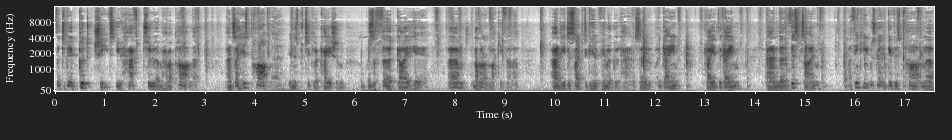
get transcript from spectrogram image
that to be a good cheat, you have to um, have a partner. And so his partner, in this particular occasion, was the third guy here, um, another unlucky fella, and he decided to give him a good hand. So again, played the game, and uh, this time, I think he was going to give his partner,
